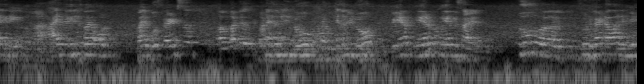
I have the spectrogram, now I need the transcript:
agree. I agree with my all my both friends. Uh, but but as we know, as we know, we have air to air missile to uh, to defend our enemy,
